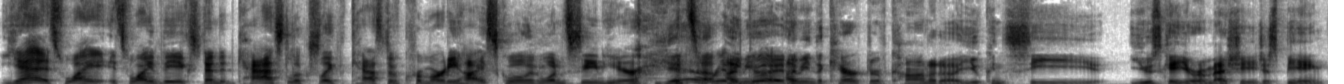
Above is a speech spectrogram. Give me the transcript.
yeah, it's why it's why the extended cast looks like the cast of Cromartie High School in one scene here. yeah, it's really I mean, good. I mean, the character of Kaneda, you can see Yusuke Urameshi just being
